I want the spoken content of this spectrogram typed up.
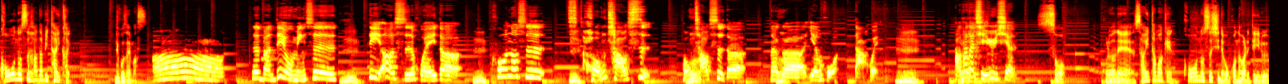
コーノス花火大会でございます。哦，日本第五名是うん。第二十回的うん。Konos 嗯红潮寺，红潮寺的那个烟火大会。うん。好，它在埼玉县。そう。これはね、埼玉県鴻巣市で行われている、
